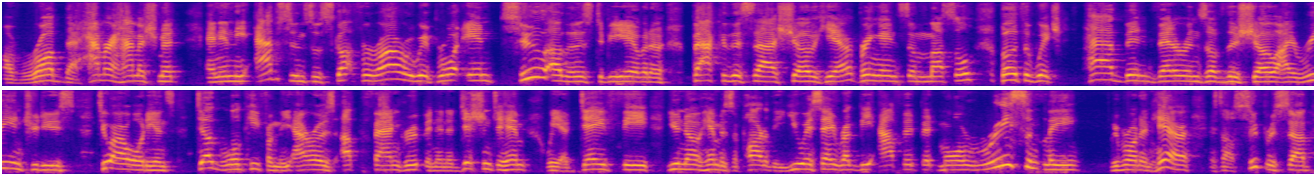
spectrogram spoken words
of Rob the Hammer Hammerschmidt. And in the absence of Scott Ferrara, we brought in two others to be able to back this uh, show here, bring in some muscle, both of which have been veterans of the show. I reintroduce to our audience Doug Wilkey from the Arrows Up fan group. And in addition to him, we have Dave Fee. You know him as a part of the USA Rugby outfit, but more recently, we brought in here as our super sub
